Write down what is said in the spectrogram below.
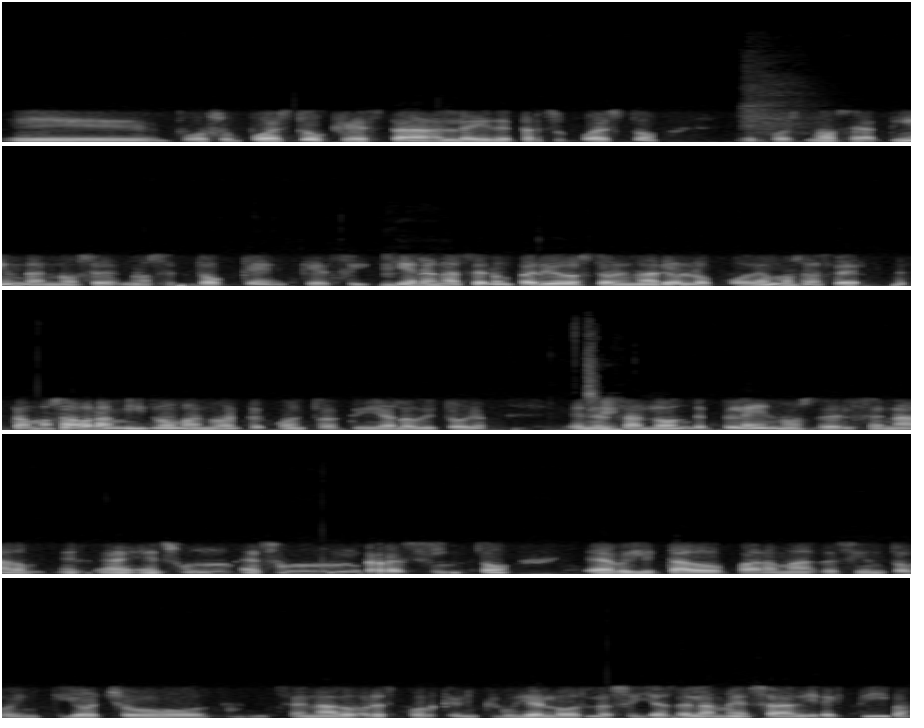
eh, por supuesto, que esta ley de presupuesto eh, pues no se atienda, no se no se toque, que si quieren hacer un periodo extraordinario lo podemos hacer. Estamos ahora mismo, Manuel, te cuento a ti y al auditorio, en Sí. el salón de plenos del Senado. Es, eh, es un es un recinto habilitado para más de 128 senadores porque incluye los, las sillas de la mesa directiva.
